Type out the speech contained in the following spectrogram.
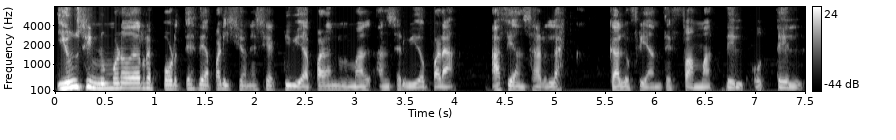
y un sinnúmero de reportes de apariciones y actividad paranormal han servido para afianzar la escalofriante fama del hotel.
